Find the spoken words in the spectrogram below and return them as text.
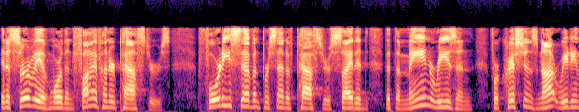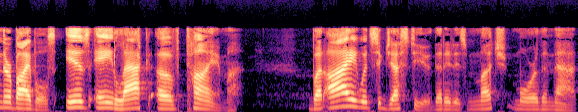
In a survey of more than 500 pastors, 47% of pastors cited that the main reason for Christians not reading their Bibles is a lack of time. But I would suggest to you that it is much more than that.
